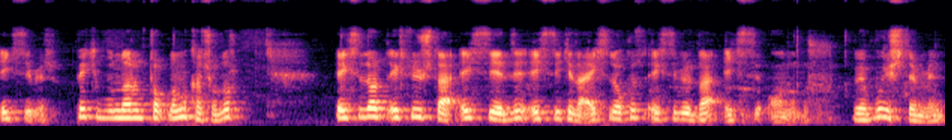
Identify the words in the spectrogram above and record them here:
eksi 1. Peki bunların toplamı kaç olur? Eksi 4, eksi 3 daha eksi 7, eksi 2 daha eksi 9, eksi 1 daha eksi 10 olur. Ve bu işlemin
